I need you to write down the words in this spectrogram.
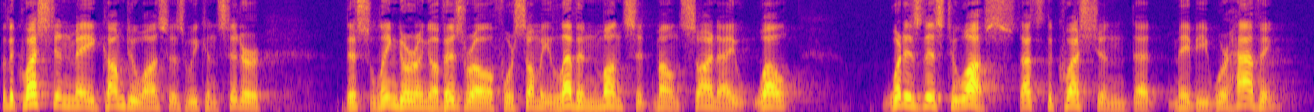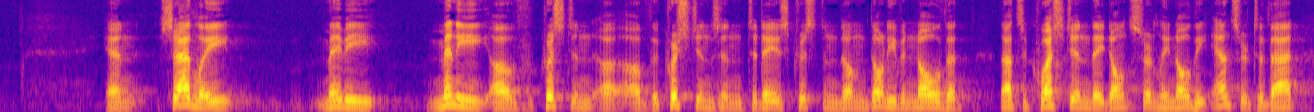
But the question may come to us as we consider this lingering of Israel for some 11 months at Mount Sinai. Well, what is this to us? That's the question that maybe we're having. And sadly, maybe many of Christian uh, of the Christians in today's Christendom don't even know that that's a question. They don't certainly know the answer to that.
